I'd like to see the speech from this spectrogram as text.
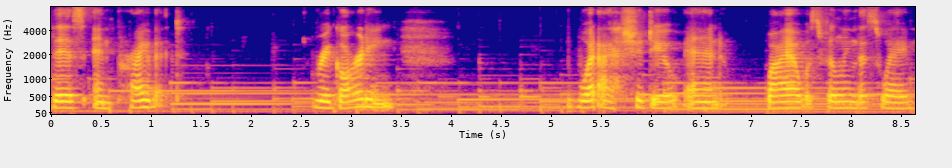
this in private, regarding what I should do and why I was feeling this way.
